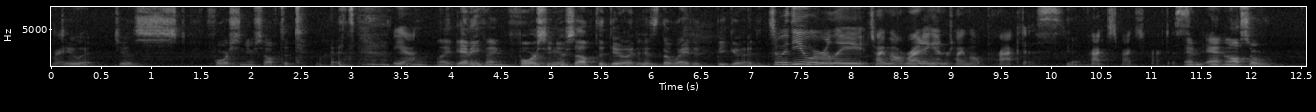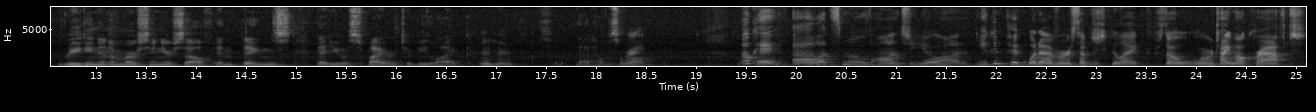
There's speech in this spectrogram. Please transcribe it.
Right. do it. Just forcing yourself to do it. Yeah. Like anything, forcing yourself to do it is the way to be good. So with you, we're really talking about writing and we're talking about practice. Yeah. Practice, practice, practice. And and also reading and immersing yourself in things that you aspire to be like. hmm So that helps a Right. lot. Okay, uh, let's move on to Johan. You can pick whatever subject you like. So when we're talking about craft,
